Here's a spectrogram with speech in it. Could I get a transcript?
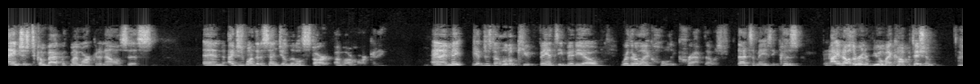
Anxious to come back with my market analysis, and I just wanted to send you a little start of our marketing. And I make it just a little cute, fancy video where they're like, "Holy crap, that was that's amazing!" Because I know they're interviewing my competition.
